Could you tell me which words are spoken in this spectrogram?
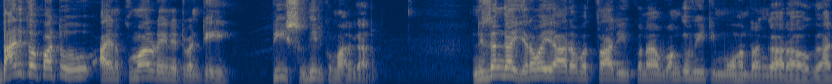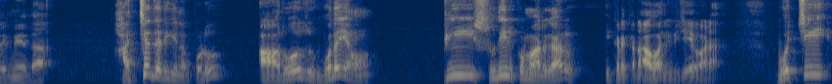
దానితో పాటు ఆయన కుమారుడైనటువంటి పి సుధీర్ కుమార్ గారు నిజంగా ఇరవై ఆరవ తారీఖున వంగవీటి మోహన్ రంగారావు గారి మీద హత్య జరిగినప్పుడు ఆ రోజు ఉదయం పి సుధీర్ కుమార్ గారు ఇక్కడికి రావాలి విజయవాడ. వచ్చి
